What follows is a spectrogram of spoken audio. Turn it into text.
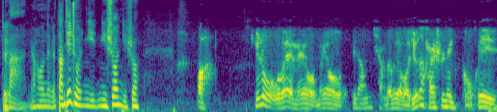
对吧？然后那个党清楚，你你说你说，啊，其实我我也没有没有非常强的味道，我觉得还是那个我会，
